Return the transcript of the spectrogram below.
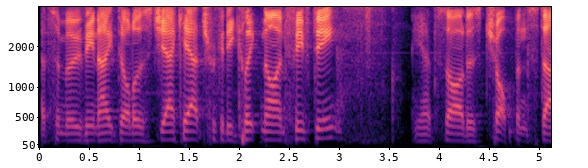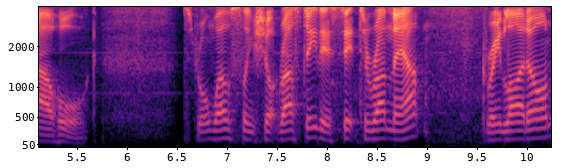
That's a move in $8. Jack out, Trickety Click 950. The outsiders Chop and Star Starhawk. Strongwell, Slingshot Rusty. They're set to run now. Green light on.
